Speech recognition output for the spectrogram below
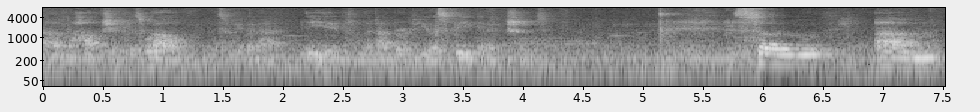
um, hub chip as well, so we're going to need it from the number of USB connections. So, um,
